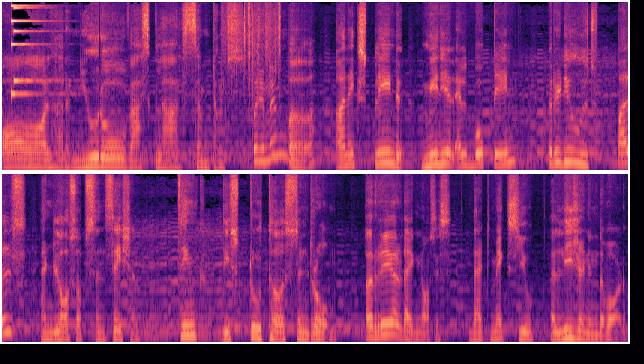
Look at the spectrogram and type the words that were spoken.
all her neurovascular symptoms. Remember unexplained medial elbow pain, reduced pulse and loss of sensation. Think the Struthers syndrome, a rare diagnosis that makes you a lesion in the ward.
